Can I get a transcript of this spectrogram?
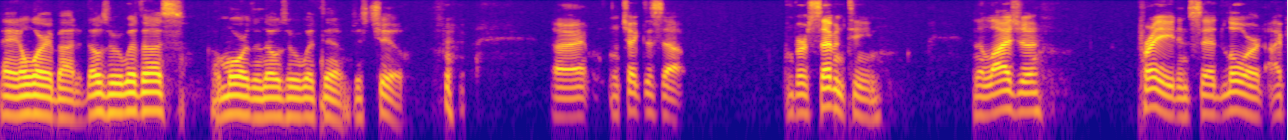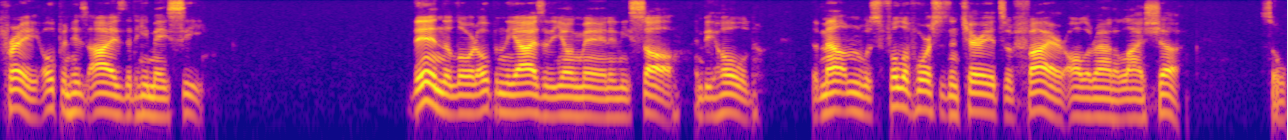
"Hey, don't worry about it. Those who are with us are more than those who are with them. Just chill." All right, well, check this out. Verse 17. And Elijah prayed and said, Lord, I pray, open his eyes that he may see. Then the Lord opened the eyes of the young man, and he saw, and behold, the mountain was full of horses and chariots of fire all around Elisha. So,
